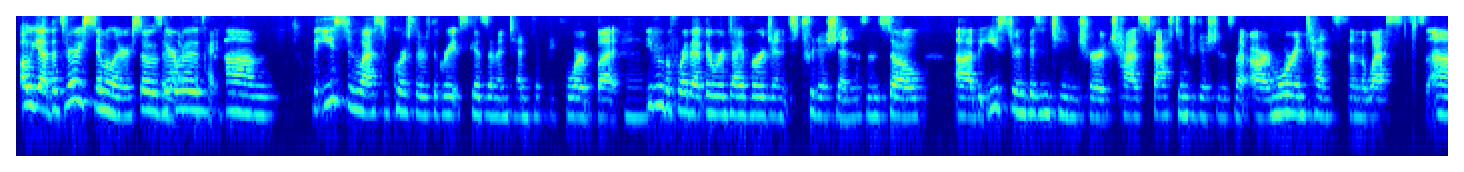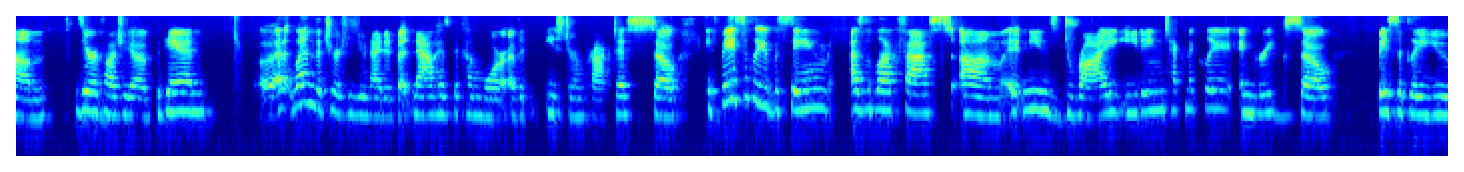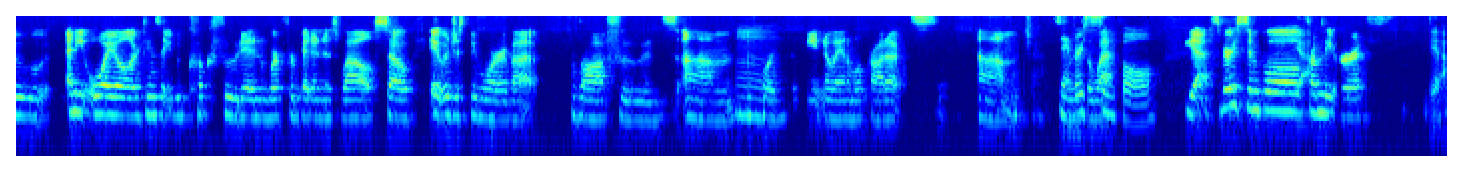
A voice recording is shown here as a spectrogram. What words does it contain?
Oh yeah, that's very similar. So similar. there was okay. um, the East and West. Of course, there was the Great Schism in 1054, but mm. even before that, there were divergent traditions, and so uh, the Eastern Byzantine Church has fasting traditions that are more intense than the West's. Um, Xerophagia began uh, when the church was united, but now has become more of an Eastern practice. So it's basically the same as the Black Fast. Um, it means dry eating, technically, in Greek. So basically, you any oil or things that you would cook food in were forbidden as well. So it would just be more of a raw foods, um, mm. of course, meat, no animal products. Um, gotcha. Same very as the simple. Yes, very simple yeah. from the earth. Yeah.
